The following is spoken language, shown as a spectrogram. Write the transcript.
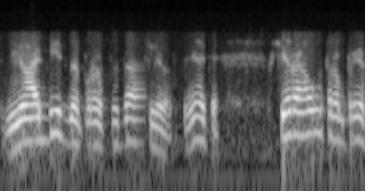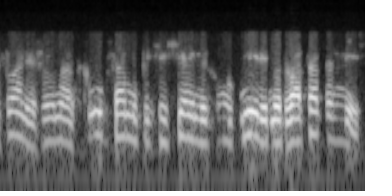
Ну, обидно просто до слез, понимаете? Вчера утром прислали, что у нас клуб, самый посещаемый клуб в мире на 20 месте.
